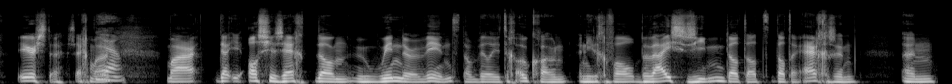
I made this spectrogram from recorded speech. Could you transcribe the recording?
eerste, zeg maar. ja. Maar als je zegt dan Winder wint, dan wil je toch ook gewoon in ieder geval bewijs zien dat, dat, dat er ergens een, een,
